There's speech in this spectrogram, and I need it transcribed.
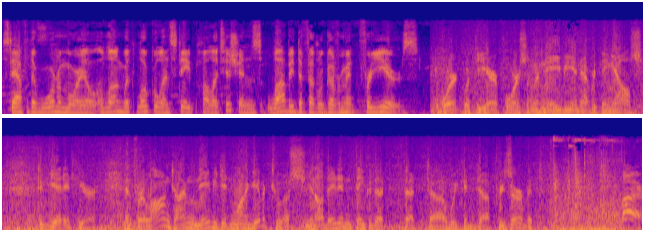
Staff at the War Memorial, along with local and state politicians, lobbied the federal government for years. To work with the Air Force and the Navy and everything else to get it here. And for a long time, the Navy didn't want to give it to us. You know, they didn't think that, that uh, we could uh, preserve it. Fire!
